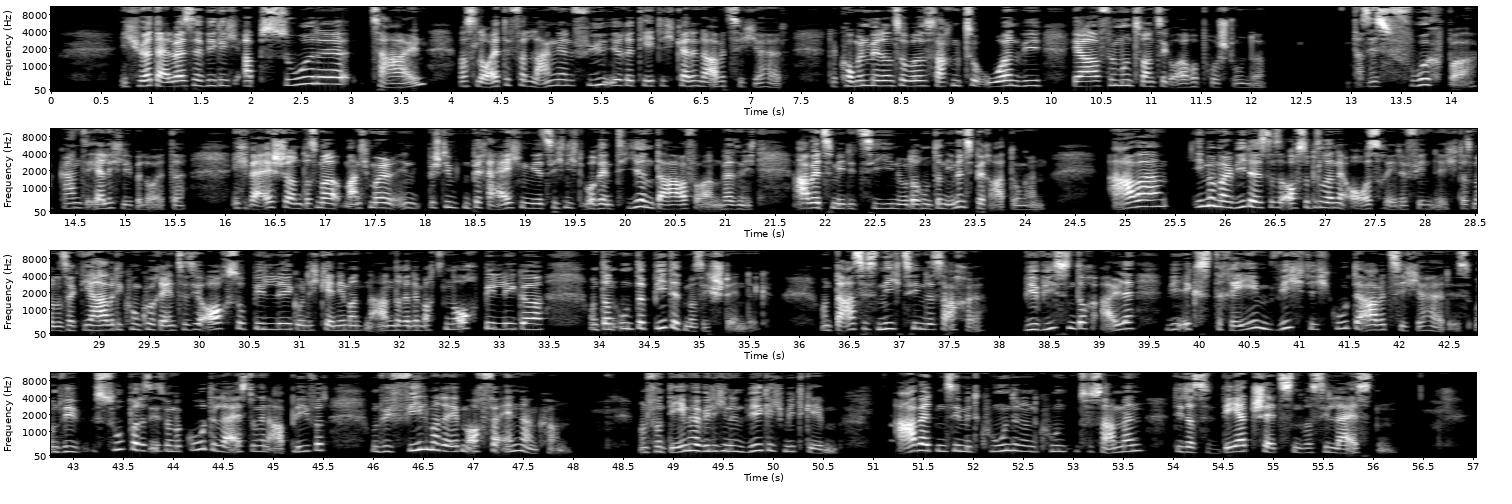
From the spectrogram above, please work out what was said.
Ich höre teilweise wirklich absurde Zahlen, was Leute verlangen für ihre Tätigkeit in der Arbeitssicherheit. Da kommen mir dann so Sachen zu Ohren wie, ja, 25 Euro pro Stunde. Das ist furchtbar, ganz ehrlich, liebe Leute. Ich weiß schon, dass man manchmal in bestimmten Bereichen jetzt sich nicht orientieren darf an, weiß ich nicht, Arbeitsmedizin oder Unternehmensberatungen. Aber immer mal wieder ist das auch so ein bisschen eine Ausrede, finde ich, dass man dann sagt, ja, aber die Konkurrenz ist ja auch so billig und ich kenne jemanden anderen, der macht es noch billiger und dann unterbietet man sich ständig. Und das ist nicht Sinn der Sache. Wir wissen doch alle, wie extrem wichtig gute Arbeitssicherheit ist und wie super das ist, wenn man gute Leistungen abliefert und wie viel man da eben auch verändern kann. Und von dem her will ich Ihnen wirklich mitgeben. Arbeiten Sie mit Kundinnen und Kunden zusammen, die das wertschätzen, was Sie leisten.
